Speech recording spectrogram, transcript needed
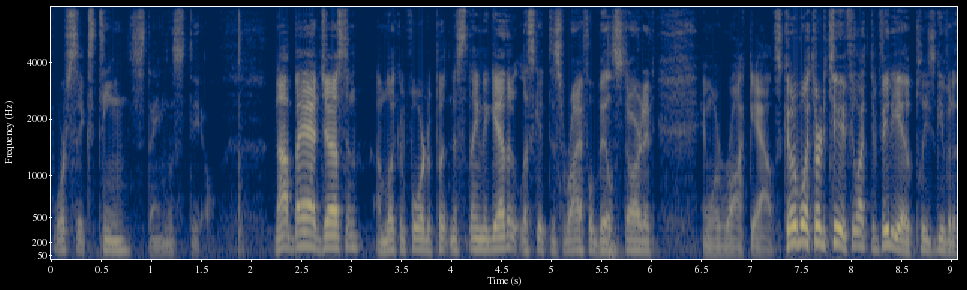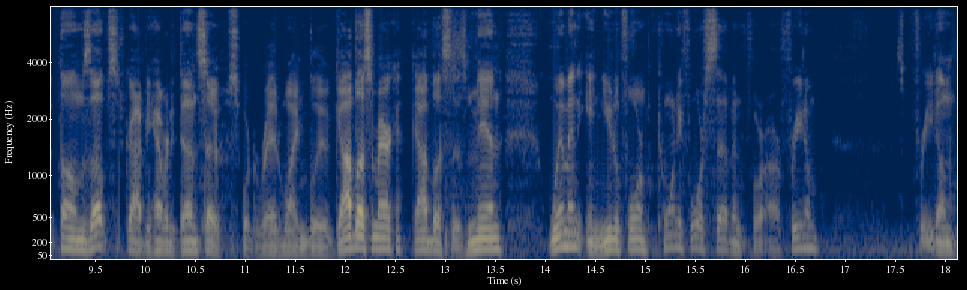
416 stainless steel. Not bad, Justin. I'm looking forward to putting this thing together. Let's get this rifle build started and we'll rock out. Kota Boy 32, if you like the video, please give it a thumbs up. Subscribe if you haven't already done so. Support the red, white, and blue. God bless America. God bless those men, women in uniform 24 7 for our freedom. Freedom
